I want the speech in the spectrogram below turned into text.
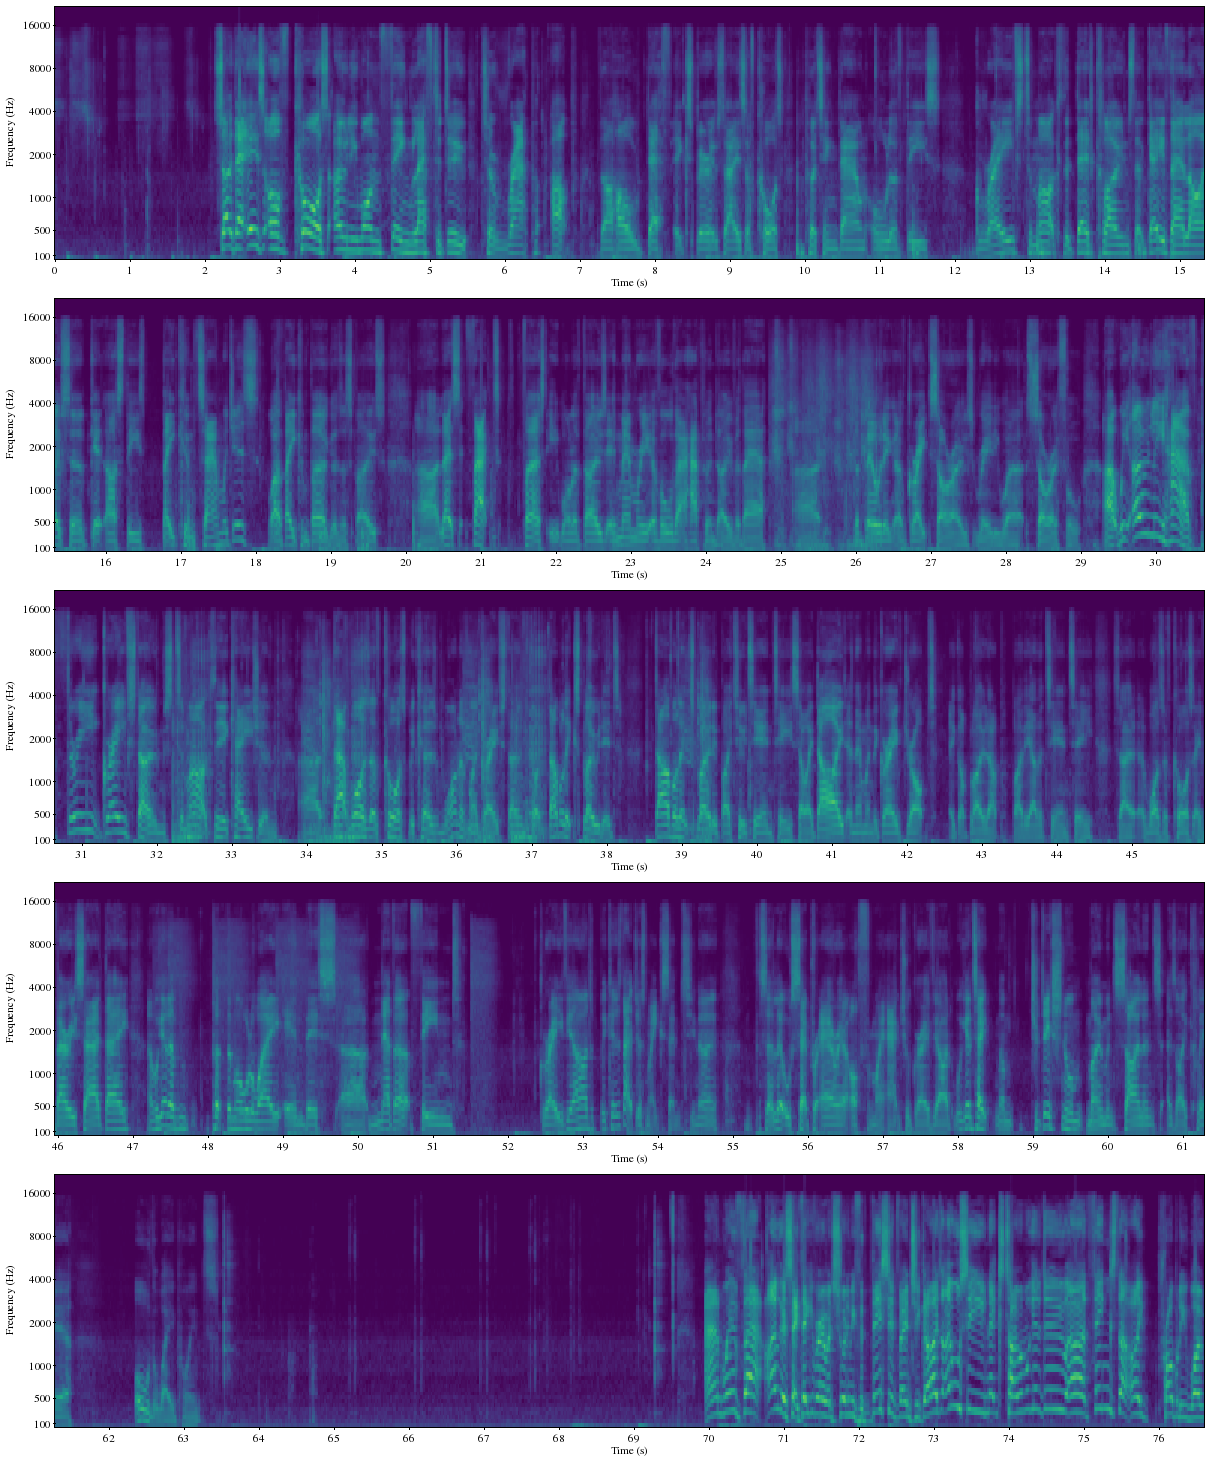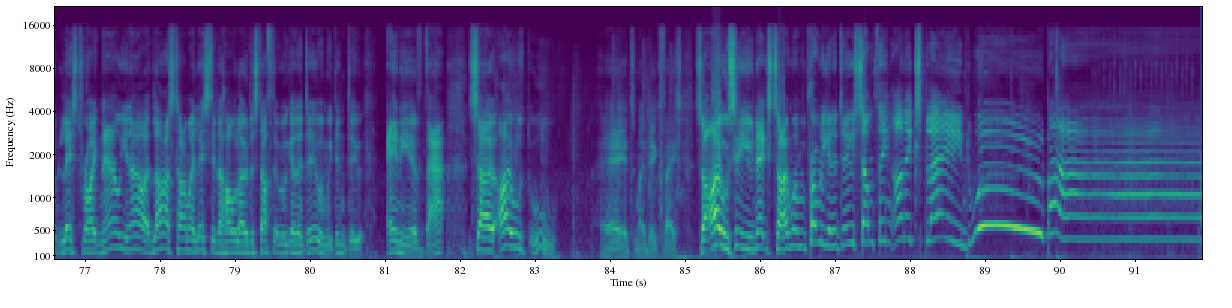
So there is, of course, only one thing left to do to wrap up the whole death experience. That is, of course, putting down all of these graves to mark the dead clones that gave their lives to get us these bacon sandwiches. Well, bacon burgers, I suppose. Uh, let's, fact, first eat one of those in memory of all that happened over there. Uh, the building of great sorrows really were sorrowful. Uh, we only have three gravestones to mark the occasion. Uh, that was, of course, because one of my gravestones got double exploded. Double exploded by two TNT, so I died, and then when the grave dropped, it got blown up by the other TNT. So it was, of course, a very sad day, and we're going to put them all away in this uh, nether-themed graveyard because that just makes sense, you know. It's a little separate area off from my actual graveyard. We're going to take the traditional moment silence as I clear all the waypoints. And with that, I'm going to say thank you very much for joining me for this adventure, guys. I will see you next time, and we're going to do uh, things that I probably won't list right now. You know, last time I listed a whole load of stuff that we were going to do, and we didn't do any of that. So I will... Ooh. Hey, it's my big face. So I will see you next time when we're probably going to do something unexplained. Woo! Bye!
